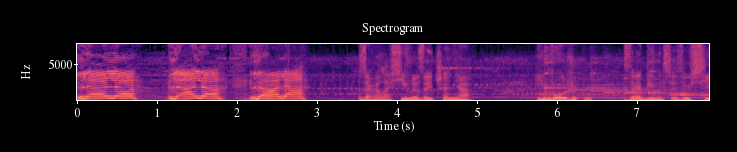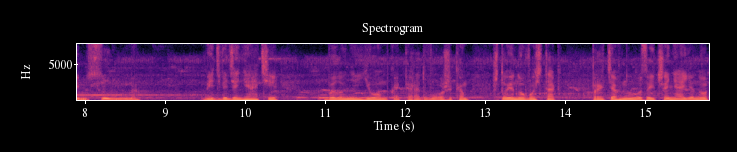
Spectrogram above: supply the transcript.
ля-ля, ля-ля, ля-ля, загаласіла зайчаня. І вожыку зрабілася зусім сумна. Медведзяняці было няёмка перад вожыкам, што яно вось так прыцягнула зайчаня, яно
